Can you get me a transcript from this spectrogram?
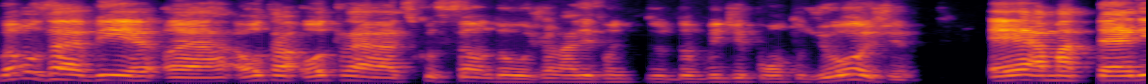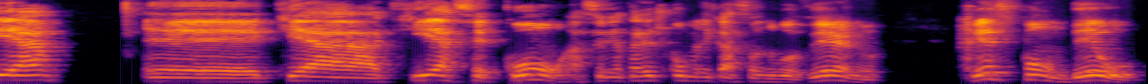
vamos ver uh, outra, outra discussão do jornalismo do, do Midi Ponto de hoje, é a matéria é, que, a, que a SECOM, a Secretaria de Comunicação do Governo, respondeu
